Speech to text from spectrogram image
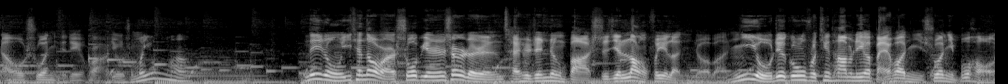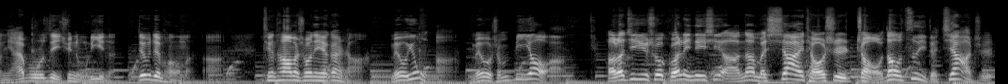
然后说你的这话有什么用吗？那种一天到晚说别人事儿的人，才是真正把时间浪费了，你知道吧？你有这功夫听他们这些白话，你说你不好，你还不如自己去努力呢，对不对，朋友们啊？听他们说那些干啥？没有用啊，没有什么必要啊。好了，继续说管理内心啊。那么下一条是找到自己的价值。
